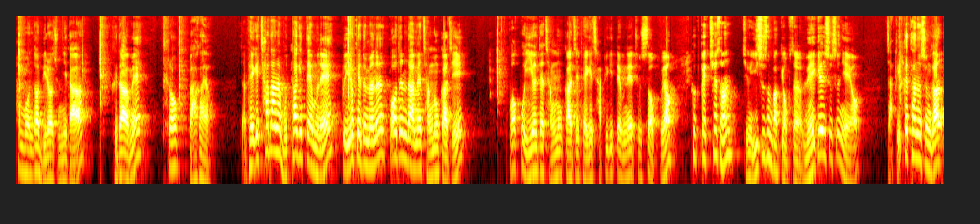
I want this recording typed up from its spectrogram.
한 번 더 밀어줍니다. 그 다음에 틀어 막아요. 자, 백이 차단을 못하기 때문에 또 이렇게 두면은 뻗은 다음에 장문까지 뻗고 이을 때 장문까지 백이 잡히기 때문에 둘 수 없고요. 흑백 최선 지금 이 수순밖에 없어요. 외길 수순이에요. 자, 삐끗하는 순간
